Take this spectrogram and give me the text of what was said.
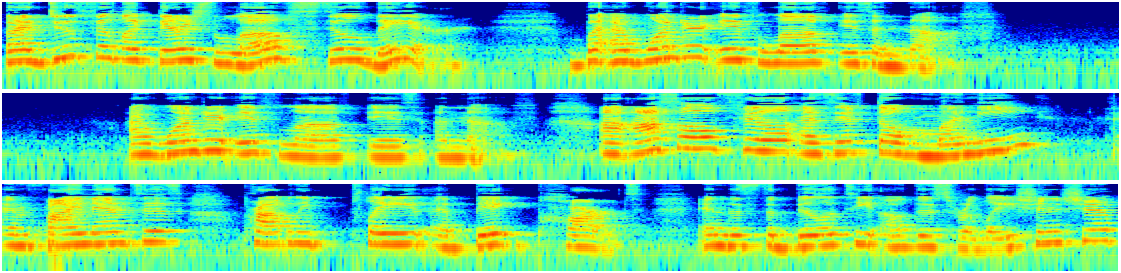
but I do feel like there's love still there, but I wonder if love is enough. I wonder if love is enough. I also feel as if the money and finances probably played a big part in the stability of this relationship.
